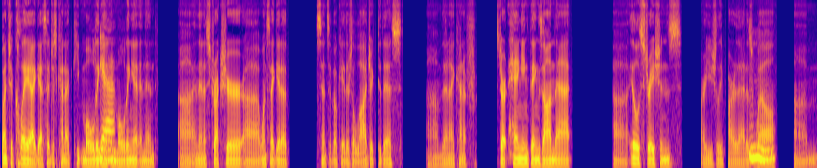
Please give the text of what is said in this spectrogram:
bunch of clay i guess i just kind of keep molding it and molding it and then uh and then a structure uh once i get a sense of okay there's a logic to this um then i kind of start hanging things on that. Uh illustrations are usually part of that as Mhm. well. Um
